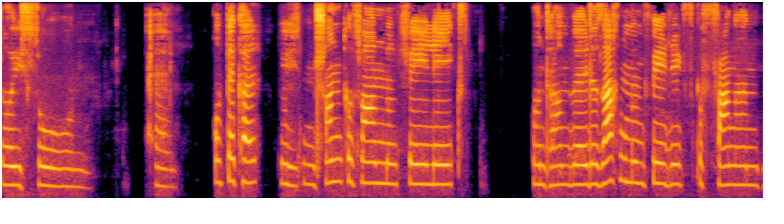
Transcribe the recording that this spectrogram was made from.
durch so ein ähm, Rückbäcker durch den Strand gefahren mit Felix und haben wilde Sachen mit Felix gefangen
